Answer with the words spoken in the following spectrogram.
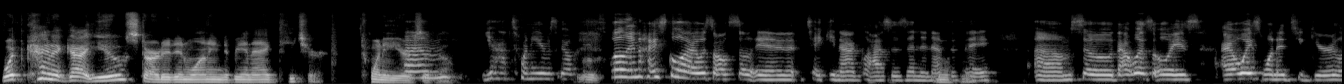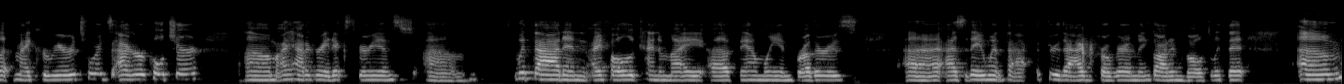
What kind of got you started in wanting to be an ag teacher 20 years um, ago? Yeah 20 years ago well in high school i was also in taking ag classes in an FFA mm-hmm. Um, so that was always, I always wanted to gear my career towards agriculture. Um, I had a great experience um, with that, and I followed kind of my uh, family and brothers uh, as they went that, through the ag program and got involved with it. Um,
